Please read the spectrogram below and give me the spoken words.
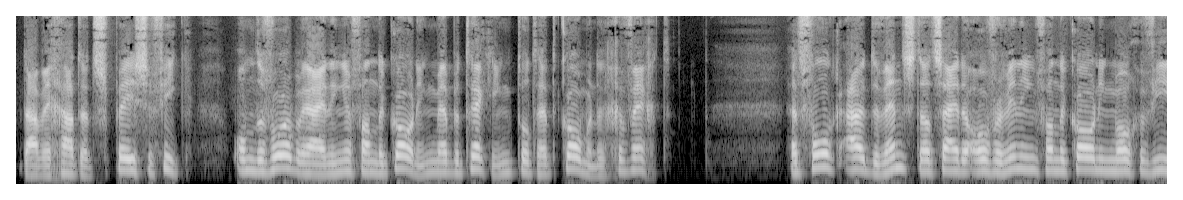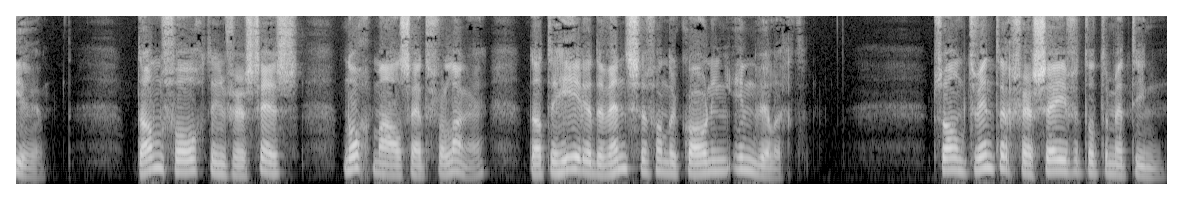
Daarbij gaat het specifiek om de voorbereidingen van de koning met betrekking tot het komende gevecht. Het volk uit de wens dat zij de overwinning van de koning mogen vieren. Dan volgt in vers 6 nogmaals het verlangen dat de Heere de wensen van de koning inwilligt. Psalm 20, vers 7 tot en met 10.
